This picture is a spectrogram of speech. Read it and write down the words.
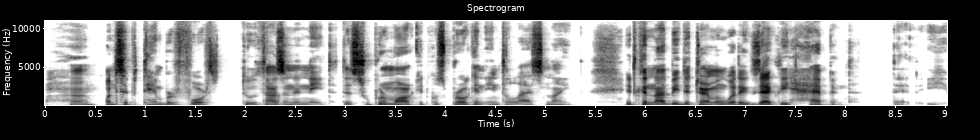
huh? On September 4th, 2008, the supermarket was broken into last night. It cannot be determined what exactly happened that evening.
